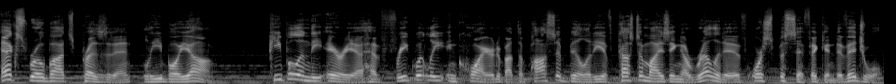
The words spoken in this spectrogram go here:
ExRobot's president, Li Boyang, people in the area have frequently inquired about the possibility of customizing a relative or specific individual,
